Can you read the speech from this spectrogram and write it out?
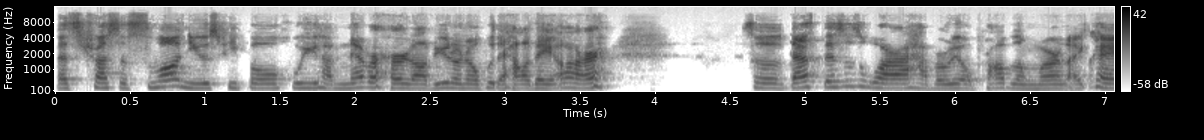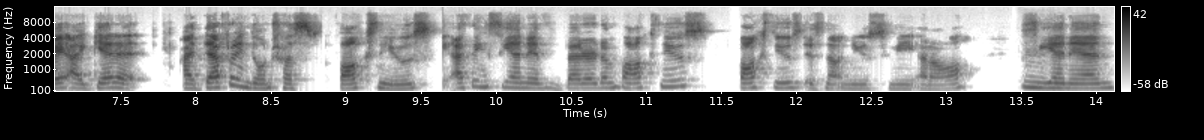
let's trust the small news people who you have never heard of. You don't know who the hell they are. So that's this is where I have a real problem. Where like, okay, I get it. I definitely don't trust Fox News. I think CNN is better than Fox News. Fox News is not news to me at all. Mm. CNN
